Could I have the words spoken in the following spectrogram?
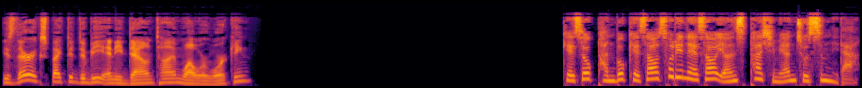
Is there expected to be any downtime while we're working? 계속 반복해서 소리내서 연습하시면 좋습니다.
